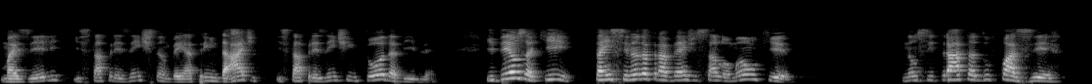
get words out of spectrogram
Mas ele está presente também. A Trindade está presente em toda a Bíblia. E Deus aqui está ensinando através de Salomão o que? Não se trata do fazer,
